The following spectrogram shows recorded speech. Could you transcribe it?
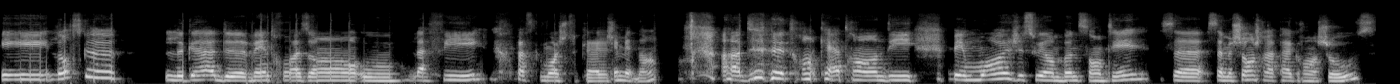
Et lorsque le gars de 23 ans ou la fille, parce que moi je suis âgée maintenant, de 34 ans dit, ben moi je suis en bonne santé, ça ne me changera pas grand-chose.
